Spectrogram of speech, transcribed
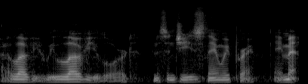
God, I love you. We love you, Lord. And it's in Jesus' name we pray. Amen.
